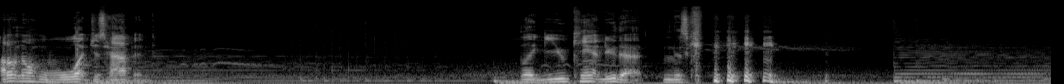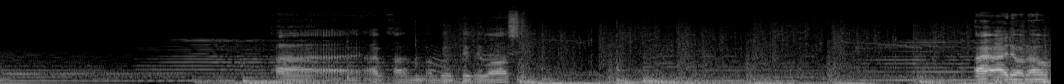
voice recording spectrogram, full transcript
I don't know what just happened. Like you can't do that in this game. Uh, I'm, I'm, I'm completely lost. I, I don't know.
